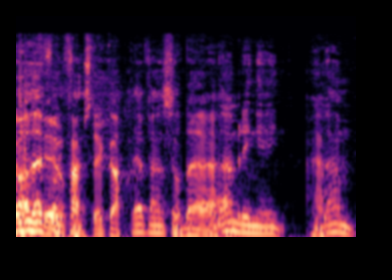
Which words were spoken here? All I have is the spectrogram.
Ja, det det er jo fem stykker. det er fem stykker. Det... og dem ringer inn. Og Ja. dem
